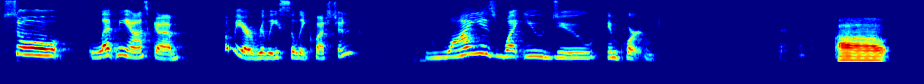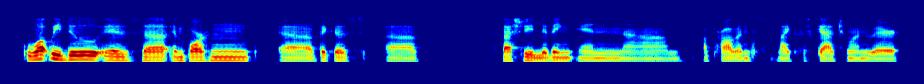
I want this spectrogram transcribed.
So let me ask a probably a really silly question. Why is what you do important? Uh, what we do is uh, important uh, because, uh, especially living in um, a province like Saskatchewan, where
